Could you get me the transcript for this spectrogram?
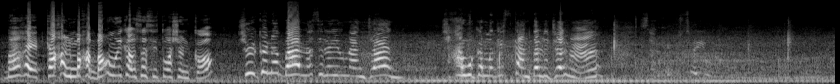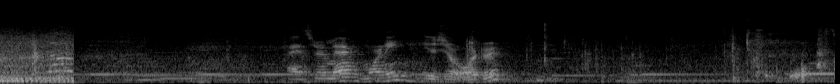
Bakit? Kakalma ka ba kung ikaw sa sitwasyon ko? Sure ka na ba na sila yung nandyan? Tsaka huwag kang mag-iskandalo dyan, ha? Sabi ko sa'yo. Hi, sir, ma'am. Morning. Here's your order. That's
